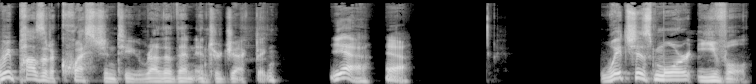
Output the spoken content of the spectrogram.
Let me posit a question to you rather than interjecting. yeah, yeah. Which is more evil?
